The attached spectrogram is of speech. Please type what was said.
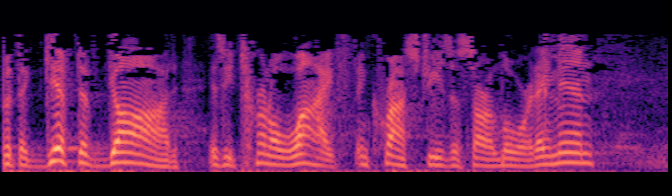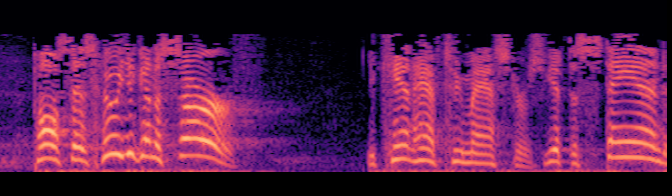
But the gift of God is eternal life in Christ Jesus our Lord. Amen. Paul says, who are you going to serve? You can't have two masters. You have to stand,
